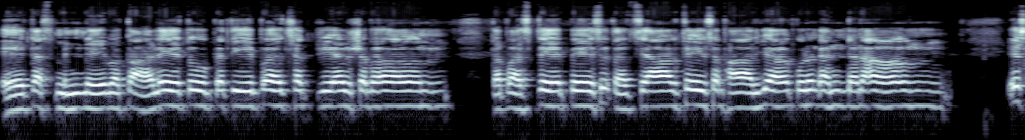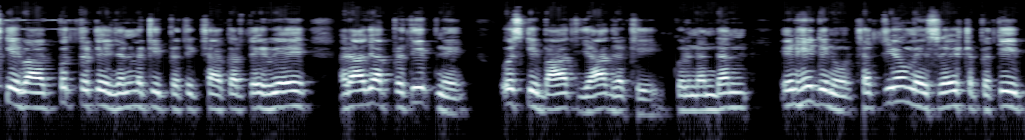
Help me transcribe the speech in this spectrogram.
एतस्मिन्नेव काले तो प्रतीप क्षत्रियर्षभ। तपस्ते पेशु तस्थे सभार्य कुरुनंदन इसके बाद पुत्र के जन्म की प्रतीक्षा करते हुए राजा प्रतीप ने उसकी बात याद रखी। कुरुनंदन, इन्हीं दिनों क्षत्रियों में श्रेष्ठ प्रतीप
